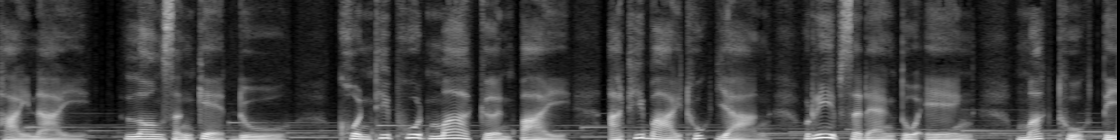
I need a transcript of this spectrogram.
ภายใน ลองสังเกตดู คนที่พูดมากเกินไป อธิบายทุกอย่าง รีบแสดงตัวเอง มักถูกตี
